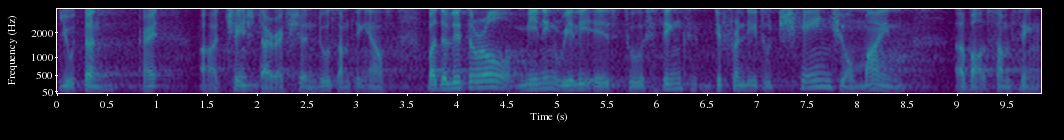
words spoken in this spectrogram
U turn, right? Uh, change direction, do something else. But the literal meaning really is to think differently, to change your mind about something.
